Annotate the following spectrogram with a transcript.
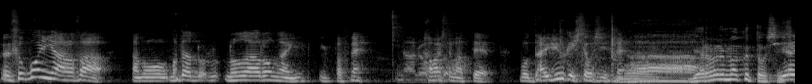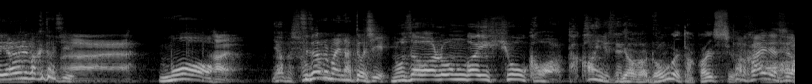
い。でそこにあのさあのまた野野沢論外一発ねかましてもらってもう大流刑してほしいですね。やられまくってほしいですいややられまくってほしい。もう、はい。やっぱそ血だるまになってほしい。 NOSAWA論外評価は高いんですね。いや論外高いっすよ。高いですよ。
